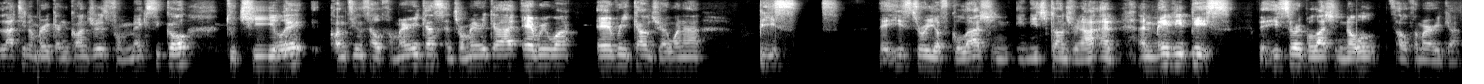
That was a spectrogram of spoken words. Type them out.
Latin American countries from Mexico to Chile, continent South America, Central America, everyone, every country. I want to piece the history of collage in, in each country and, and maybe piece the history of collage in all South America.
